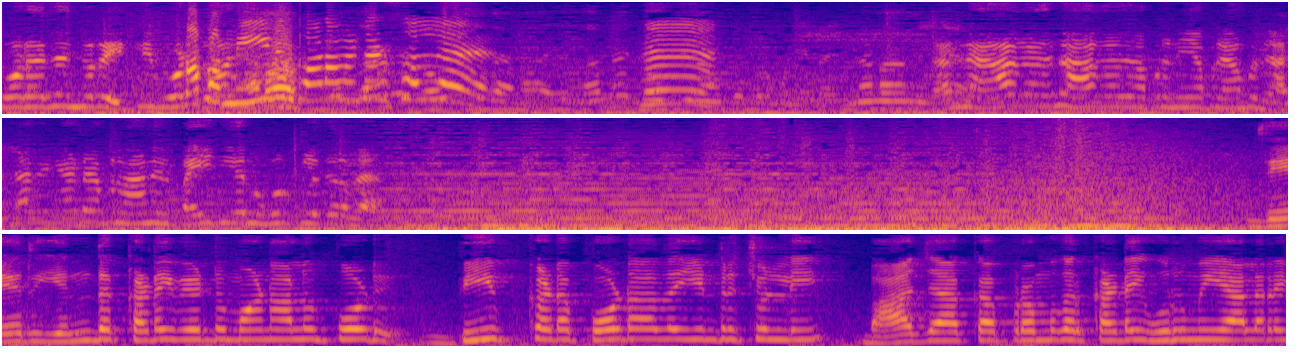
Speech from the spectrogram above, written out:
போடாதுன்னு சொல்ற. இட்லி போட அப்ப மீன் போட வேண்டாம்னு சொல்லு. ஆகாதுன்னு ஆகாது. அப்புறம் நீ அப்புறம் எல்லாத்தையும் கேட்டா அப்புறம் நானே பைத்தியர்னு ஊருக்குள்ள இருக்கிறவன். வேறு எந்த கடை வேண்டுமானாலும் போடு. பீப் கடை போடாத என்று சொல்லி பாஜக பிரமுகர் கடை உரிமையாளரை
